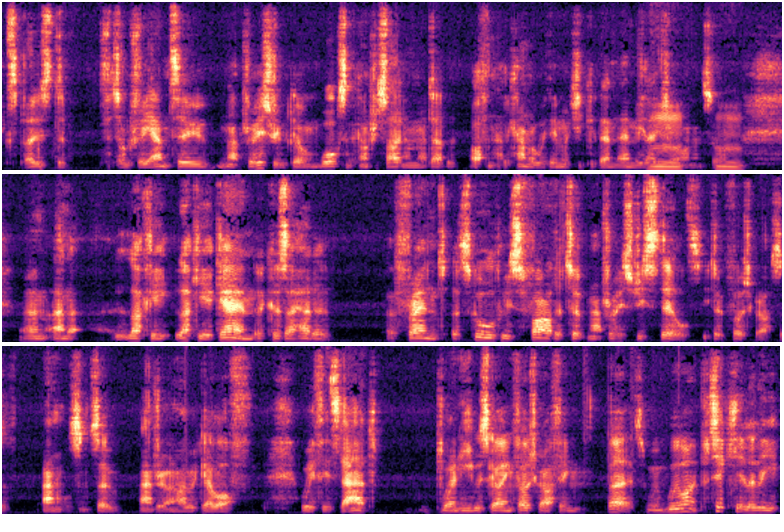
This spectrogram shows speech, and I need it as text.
exposed to photography and to natural history. We'd go on walks in the countryside, and my dad would often have a camera with him, which he could then lend me later mm. on, and so on. Mm. Um, and lucky, lucky again because I had a, a friend at school whose father took natural history stills. He took photographs of animals, and so Andrew and I would go off with his dad when he was going photographing birds. We, we weren't particularly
